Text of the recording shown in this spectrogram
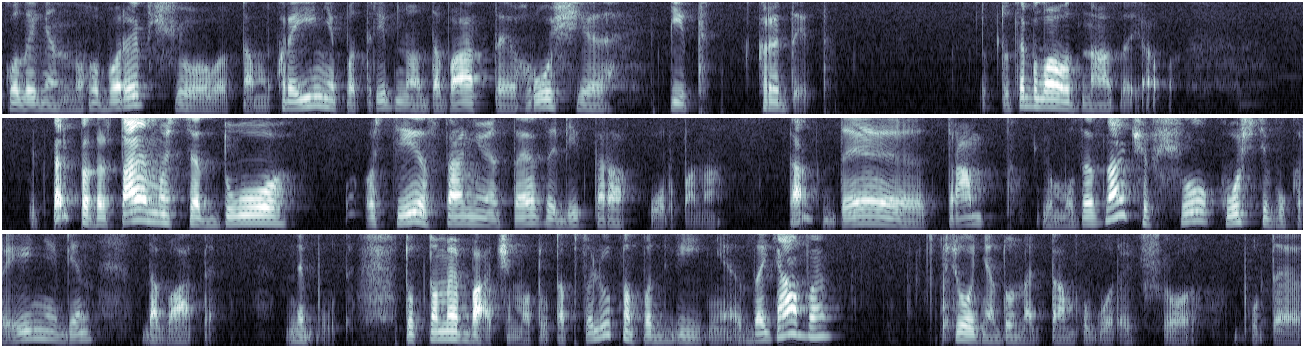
коли він говорив, що там Україні потрібно давати гроші під кредит. Тобто це була одна заява. І тепер повертаємося до ось цієї останньої тези Віктора Орбана, так, де Трамп йому зазначив, що коштів в Україні він давати не буде. Тобто ми бачимо тут абсолютно подвійні заяви. Сьогодні Дональд Трамп говорить, що буде,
